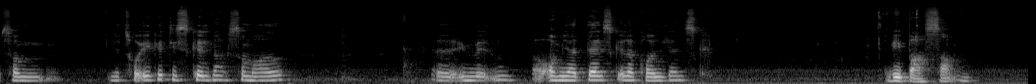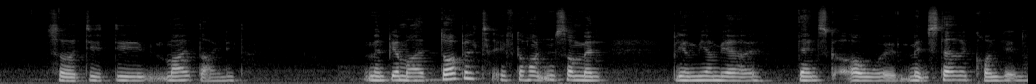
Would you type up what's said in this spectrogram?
som jeg tror ikke, de skældner så meget øh, imellem, om jeg er dansk eller grønlandsk. Vi er bare sammen. Så det, det er meget dejligt. Man bliver meget dobbelt efterhånden, som man bliver mere og mere øh, dansk, og, øh, men stadigvæk grønlænder.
